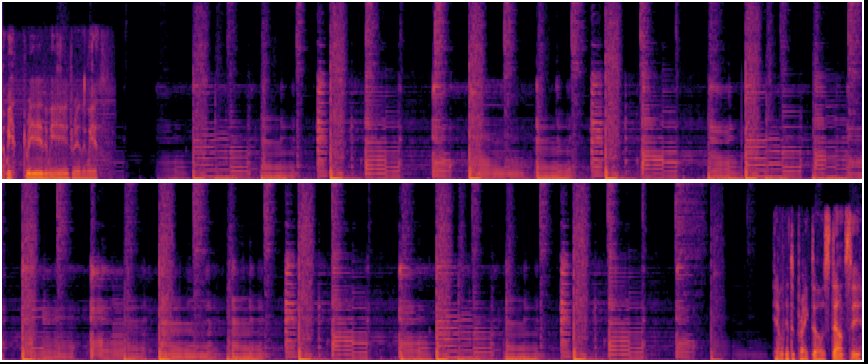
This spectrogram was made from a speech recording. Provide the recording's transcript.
breathe, breathe, breathe, breathe, breathe. Yeah, we need to break those down, see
